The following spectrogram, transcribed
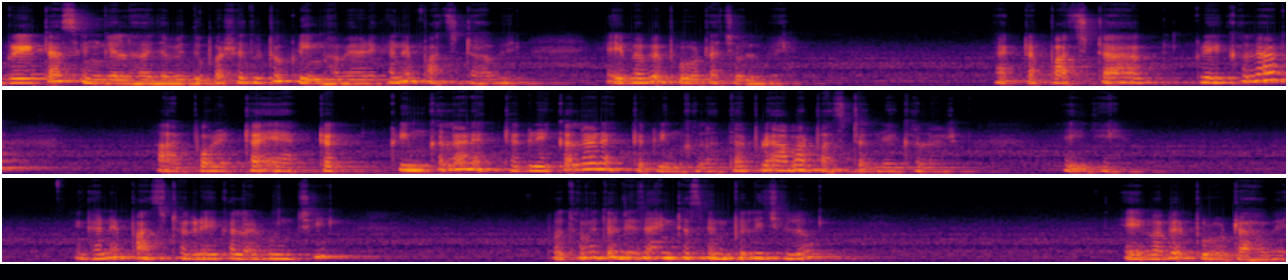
গ্রেটা সিঙ্গেল হয়ে যাবে। দুপাশে দুটো ক্রিম হবে আর এখানে পাঁচটা হবে। এইভাবে পুরোটা চলবে। একটা পাঁচটা গ্রে কালার আর পরেরটায় একটা ক্রিম কালার একটা গ্রে কালার একটা ক্রিম কালার তারপরে আবার পাঁচটা গ্রে কালার এই যে, এখানে পাঁচটা গ্রে কালার বুনছি। প্রথমে তো ডিজাইনটা সিম্পলই ছিল। এইভাবে পুরোটা হবে।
